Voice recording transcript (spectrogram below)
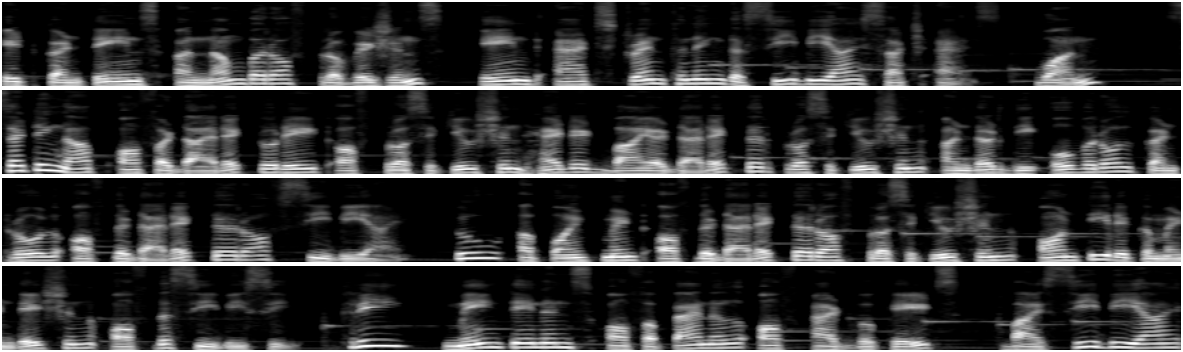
It contains a number of provisions aimed at strengthening the CBI such as 1. Setting up of a Directorate of Prosecution headed by a Director Prosecution under the overall control of the Director of CBI. 2. Appointment of the Director of Prosecution on the recommendation of the CVC. 3. Maintenance of a panel of advocates by CBI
